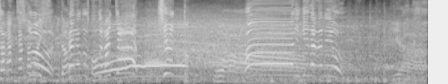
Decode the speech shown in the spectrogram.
자 박창준 살아 있습니다. 깔아줬습니다. 오! 반칙 슛! 와. 아 이게 나가네요. 이야.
